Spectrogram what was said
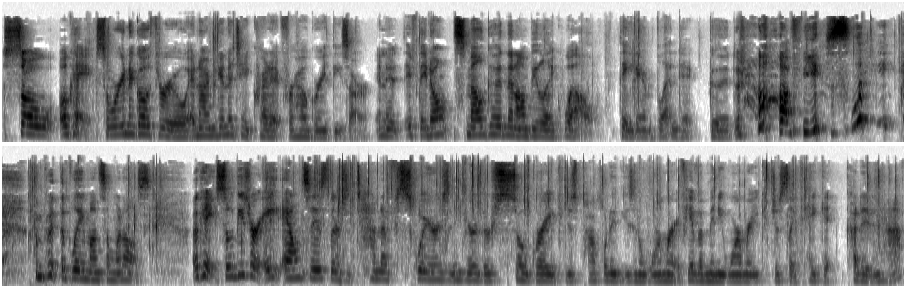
so, okay, so we're going to go through and I'm going to take credit for how great these are. And if they don't smell good, then I'll be like, well, they didn't blend it good, obviously, and put the blame on someone else. Okay, so these are eight ounces. There's a ton of squares in here. They're so great. You can just pop one of these in a warmer. If you have a mini warmer, you can just like take it, cut it in half.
